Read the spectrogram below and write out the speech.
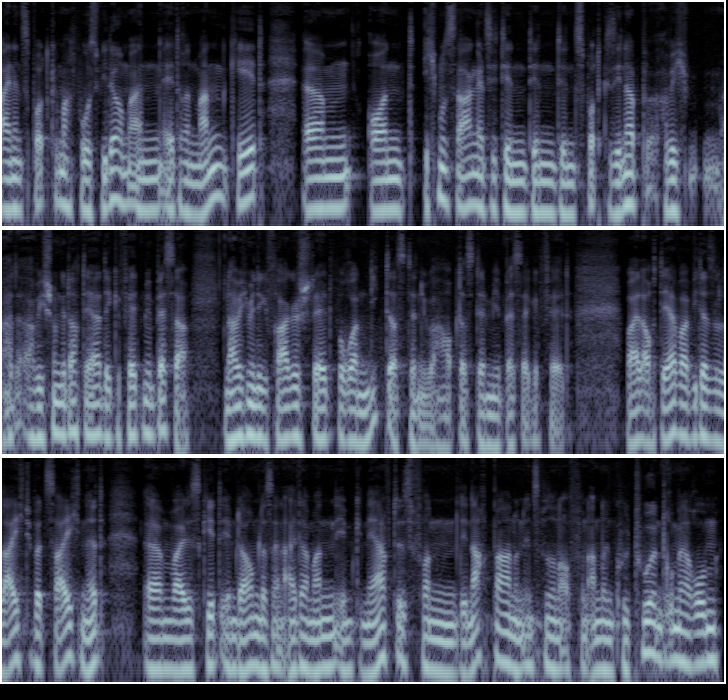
einen Spot gemacht, wo es wieder um einen älteren Mann geht. Ähm, und ich muss sagen, als ich den, den, den Spot gesehen habe, habe ich, hab ich schon gedacht, der, der gefällt mir besser. Und da habe ich mir die Frage gestellt, woran liegt das denn überhaupt, dass der mir besser gefällt? Weil auch der war wieder so leicht überzeichnet, ähm, weil es geht eben darum, dass ein alter Mann eben genervt ist von den Nachbarn und insbesondere auch von anderen Kulturen drumherum.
